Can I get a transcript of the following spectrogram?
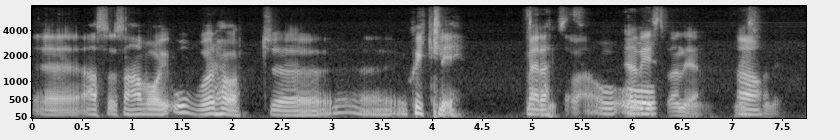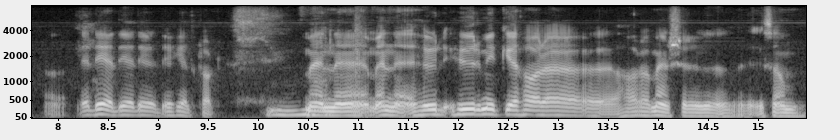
Eh, alltså så han var ju oerhört eh, skicklig med ja, detta. Va? Och, och, ja visst var det. Visst ja. var det. Ja, det, det, det, det, det är helt klart. Mm. Men, eh, men eh, hur, hur mycket har, eh, har människor liksom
